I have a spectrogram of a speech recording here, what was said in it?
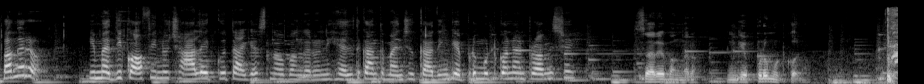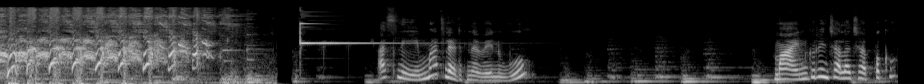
బంగారం ఈ మధ్య కాఫీ నువ్వు చాలా ఎక్కువ తాగేస్తున్నావు బంగారం. నీ హెల్త్కి అంత మంచిది కాదు. ఇంకెప్పుడు ముట్టుకొని అని ప్రామిస్ చేయి. సరే బంగారం ఇంకెప్పుడు ముట్టుకోను. అసలు ఏం మాట్లాడుతున్నావే నువ్వు? మా ఆయన గురించి అలా చెప్పకు.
